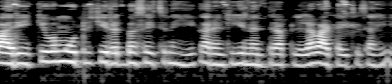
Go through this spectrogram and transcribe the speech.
बारीक किंवा मोठं चिरत बसायचं नाही कारण की हे नंतर आपल्याला वाटायचंच आहे.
